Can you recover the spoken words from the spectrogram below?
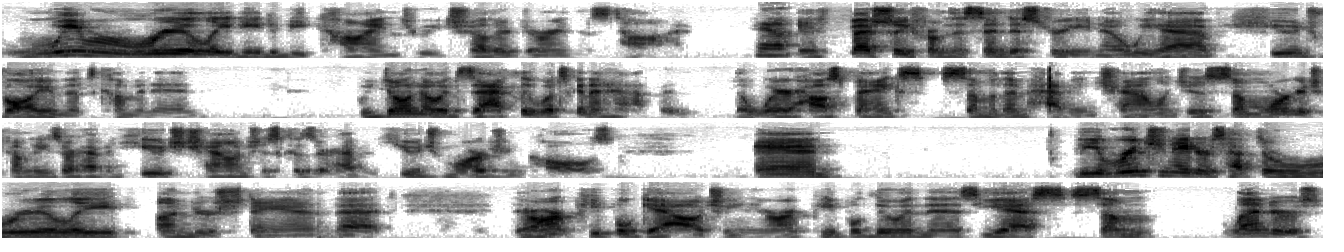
We really need to be kind to each other during this time. Yeah. Especially from this industry, you know, we have huge volume that's coming in. We don't know exactly what's going to happen. The warehouse banks, some of them having challenges. Some mortgage companies are having huge challenges because they're having huge margin calls. And the originators have to really understand that there aren't people gouging, there aren't people doing this. Yes, some lenders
